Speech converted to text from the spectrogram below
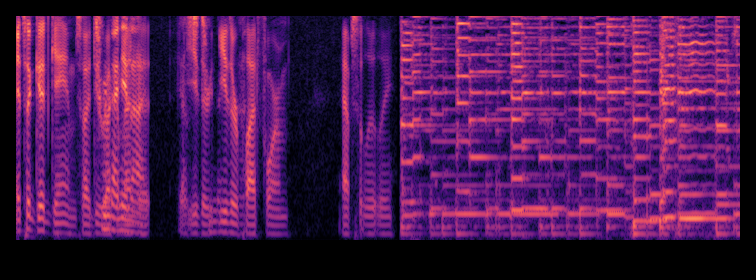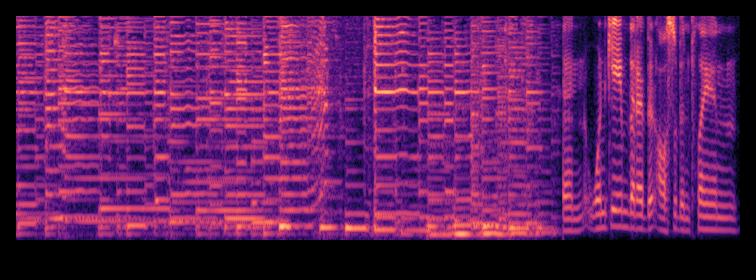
It's a good game, so I do recommend it. Yes, either either platform, absolutely. And one game that I've been also been playing,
